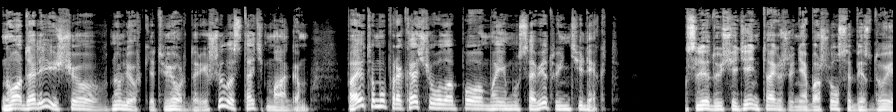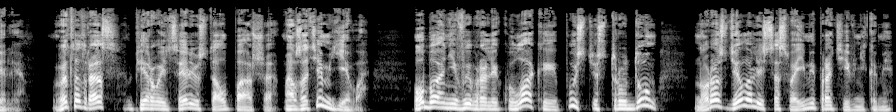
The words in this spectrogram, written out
Ну а Дали еще в нулевке твердо решила стать магом, поэтому прокачивала по моему совету интеллект. Следующий день также не обошелся без дуэли. В этот раз первой целью стал Паша, а затем Ева. Оба они выбрали кулак и, пусть с трудом, но разделались со своими противниками.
